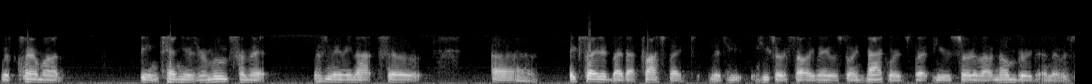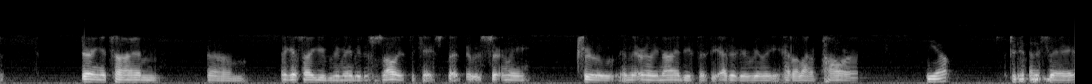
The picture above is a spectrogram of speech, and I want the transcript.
with Claremont being 10 years removed from it, was maybe not so uh, excited by that prospect that he, he sort of felt like maybe it was going backwards, but he was sort of outnumbered. And it was during a time, um, I guess arguably maybe this was always the case, but it was certainly true in the early 90s that the editor really had a lot of power Yep. to kind of say,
